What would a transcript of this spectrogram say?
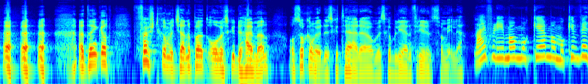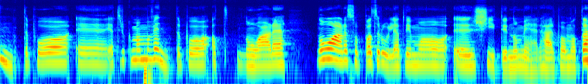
jeg tenker at først kan vi kjenne på et overskudd i heimen, og så kan vi jo diskutere om vi skal bli en friluftsfamilie. Nei, fordi man må ikke, man må ikke vente på eh, Jeg tror ikke man må vente på at nå er det Nå er det såpass rolig at vi må eh, skyte inn noe mer her, på en måte.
